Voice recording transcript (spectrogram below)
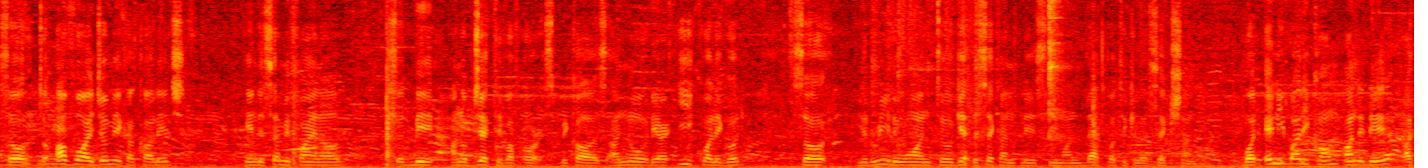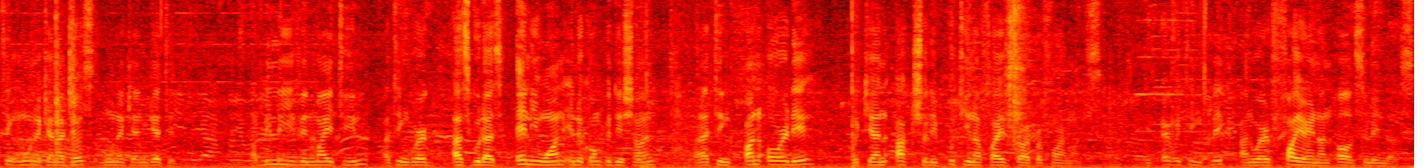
So to avoid Jamaica College in the semi-final should be an objective of ours because I know they are equally good. So you'd really want to get the second place team on that particular section. But anybody come on the day, I think Mona can adjust, Mona can get it. I believe in my team. I think we're as good as anyone in the competition. And I think on our day, we can actually put in a five-star performance. If everything clicks and we're firing on all cylinders.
